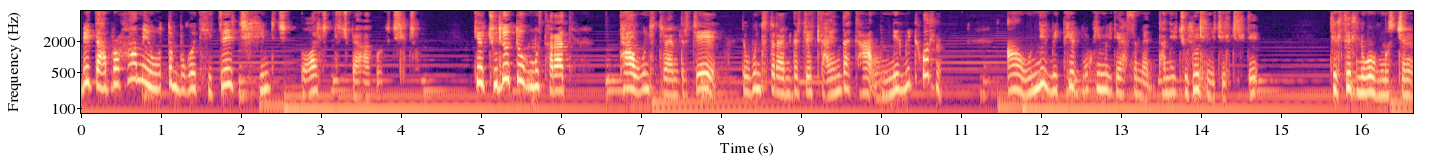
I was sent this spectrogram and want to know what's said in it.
бид Авраамийн удам бөгөөд хизээч хүнд ч боолждож байгаагүй гэж хэлж байгаа. Тэгэхээр чөлөөтэй хүмүүст хараад та үгэн дотор амьдарчээ. Тэг үгэн дотор амьдарч байтал аяндаа та үннийг мэдэх болно. Аа үннийг мэдхээр бүх юмыг яасан байна. Таныг чөлөөлнө гэж хэлж л тээ. Тэгтэл нөгөө хүмүүс чинь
